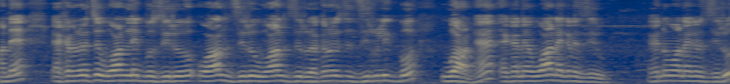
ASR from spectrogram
মানে এখানে রয়েছে ওয়ান লিখব zero one zero one zero এখানে রয়েছে জিরো লিখব ওয়ান হ্যাঁ? এখানে ওয়ান এখানে জিরো এখানে ওয়ান এখানে জিরো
